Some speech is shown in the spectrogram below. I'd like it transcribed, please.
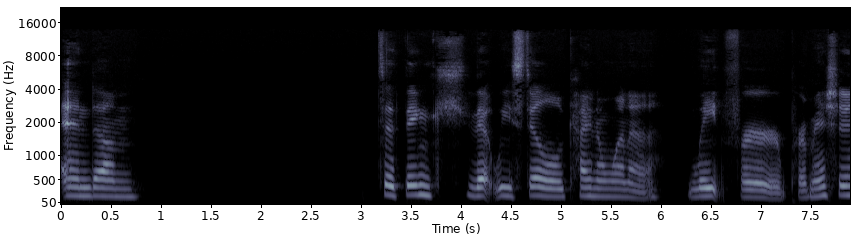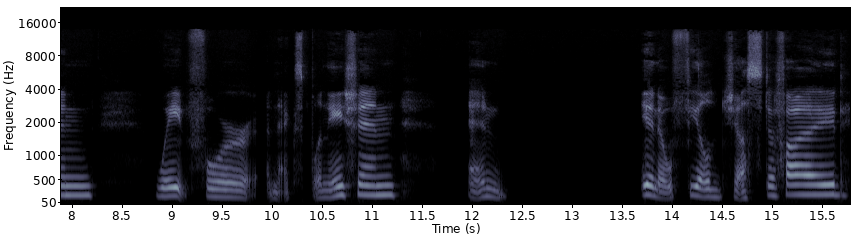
and um, to think that we still kind of want to wait for permission, wait for an explanation, and you know, feel justified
